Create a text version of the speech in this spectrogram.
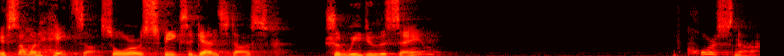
If someone hates us or speaks against us, should we do the same? Of course not.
